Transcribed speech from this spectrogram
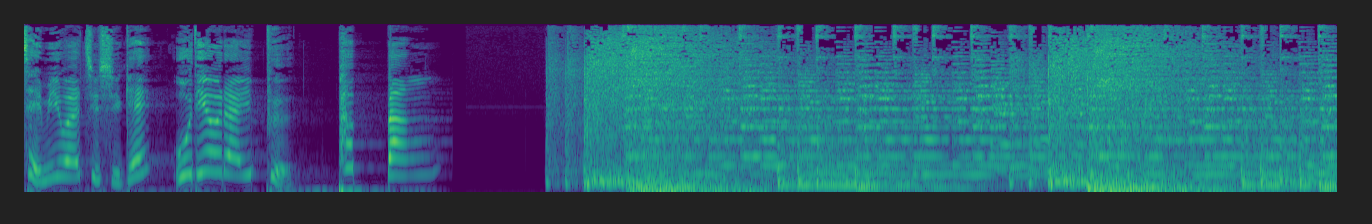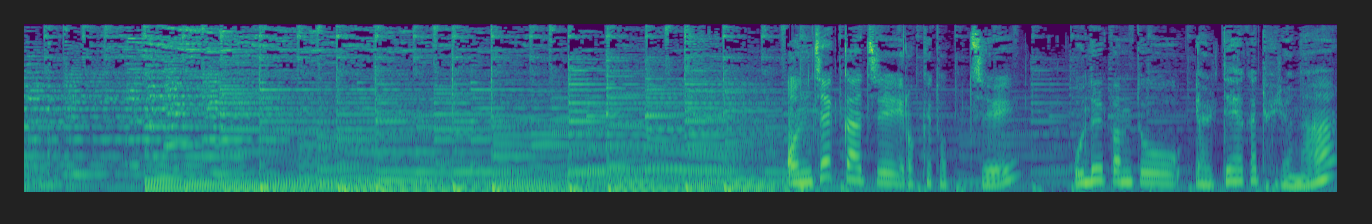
재미와 지식의 오디오 라이프 팟빵 언제까지 이렇게 덥지? 오늘 밤도 열대야가 되려나?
